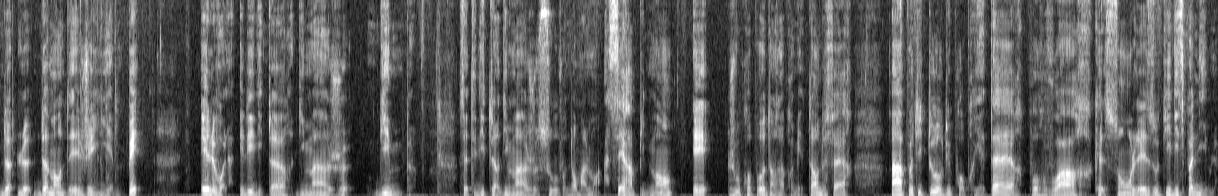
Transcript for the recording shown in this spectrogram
de le demander, G-I-M-P, et le voilà, et l'éditeur d'image GIMP. Cet éditeur d'image s'ouvre normalement assez rapidement, et je vous propose dans un premier temps de faire un petit tour du propriétaire pour voir quels sont les outils disponibles.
